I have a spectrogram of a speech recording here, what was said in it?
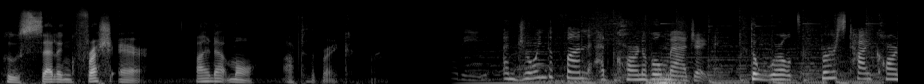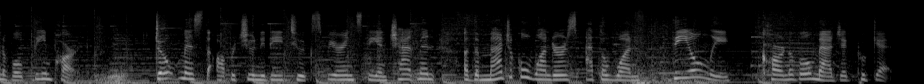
who's selling fresh air. Find out more after the break. And join the fun at Carnival Magic, the world's first Thai carnival theme park. Don't miss the opportunity to experience the enchantment of the magical wonders at the one, the only Carnival Magic Phuket.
